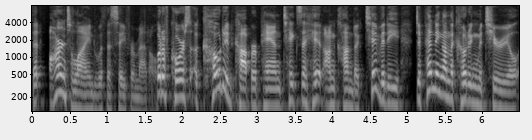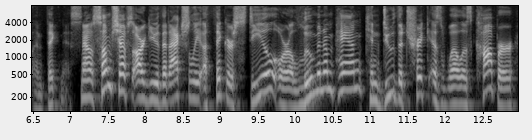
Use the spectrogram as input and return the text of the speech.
that aren't lined with a safer metal. But of course, a coated copper pan takes a hit on conductivity depending on the coating material and thickness. Now, some chefs argue that actually a thicker steel or aluminum pan can do the trick as well as copper,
